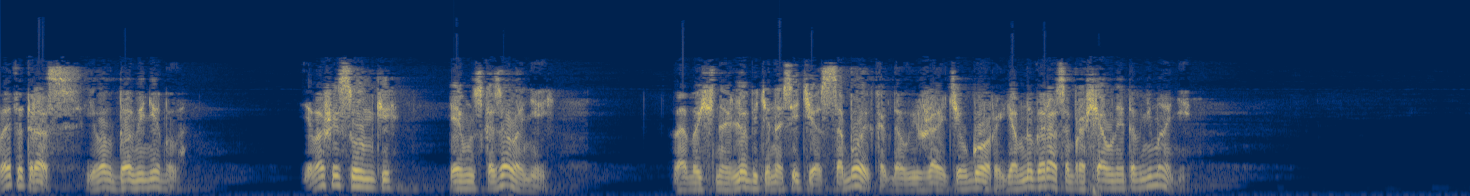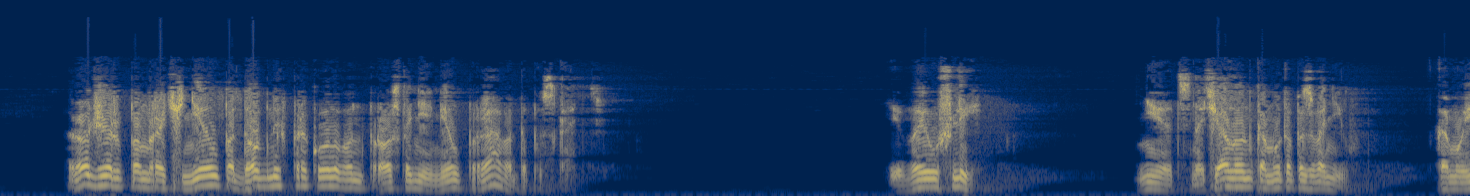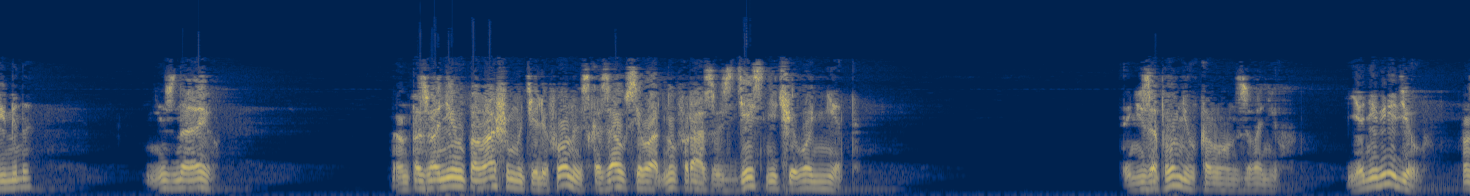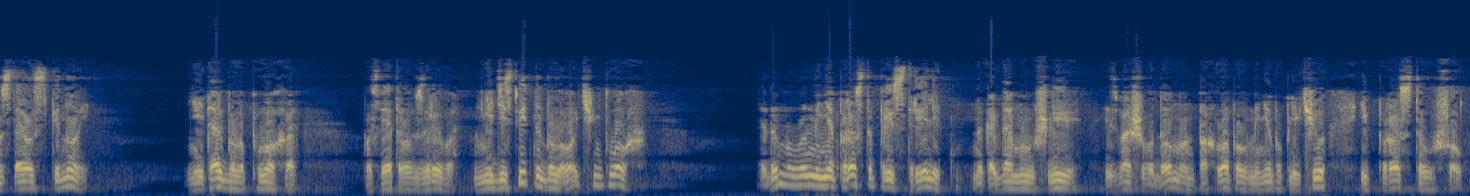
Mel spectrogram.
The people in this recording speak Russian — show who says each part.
Speaker 1: А в этот раз его в доме не было. И вашей сумки, я ему сказал о ней. Вы обычно любите носить ее с собой, когда уезжаете в горы. Я много раз обращал на это внимание. Роджер помрачнел, подобных проколов он просто не имел права допускать. «И вы ушли?» «Нет, сначала он кому-то позвонил». «Кому именно?» «Не знаю». Он позвонил по вашему телефону и сказал всего одну фразу «Здесь ничего нет». Ты не запомнил, кому он звонил? Я не видел. Он стоял спиной. Мне и так было плохо после этого взрыва. Мне действительно было очень плохо. Я думал, он меня просто пристрелит, но когда мы ушли из вашего дома, он похлопал меня по плечу и просто ушел.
